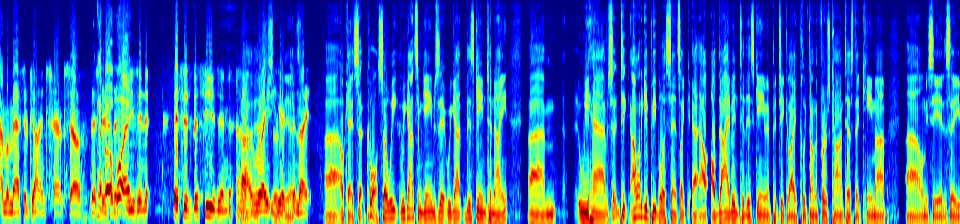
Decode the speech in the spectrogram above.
I'm a massive Giants fan, so this is oh, the boy. season. This is the season uh, yeah, right here is. tonight. Uh, okay, so cool. So we, we got some games that we got this game tonight. Um, we have so I want to give people a sense. Like uh, I'll, I'll, dive into this game in particular. I clicked on the first contest that came up. Uh, let me see. It is a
